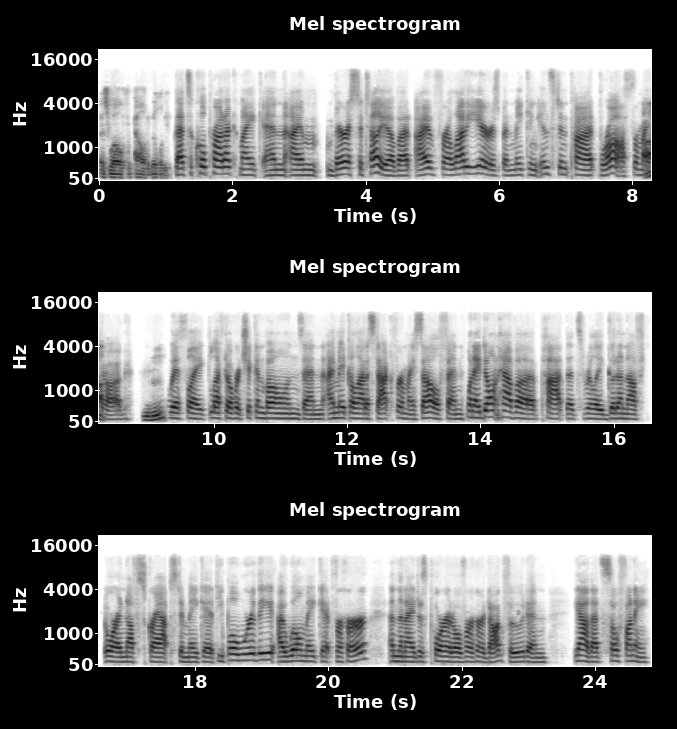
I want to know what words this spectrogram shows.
as well for palatability. That's a cool product, Mike. And I'm embarrassed to tell you, but I've for a lot of years been making instant pot broth for my ah. dog mm-hmm. with like leftover chicken bones. And I make a lot of stock for myself. And when I don't have a pot that's really good enough or enough scraps to make it people worthy, I will make it for her. And then I just pour it over her dog food. And yeah, that's so funny.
